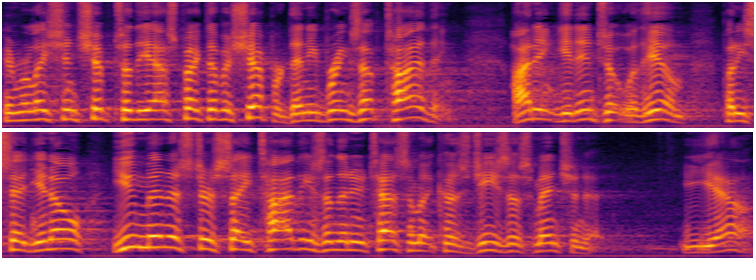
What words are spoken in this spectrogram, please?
in relationship to the aspect of a shepherd. Then he brings up tithing. I didn't get into it with him, but he said, You know, you ministers say tithing's in the New Testament because Jesus mentioned it. Yeah,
